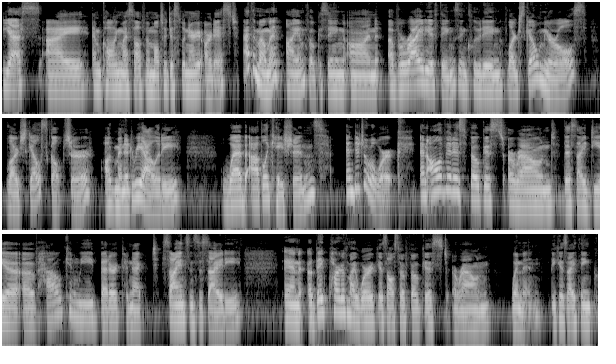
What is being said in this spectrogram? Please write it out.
Yes, I am calling myself a multidisciplinary artist. At the moment, I am focusing on a variety of things, including large scale murals, large scale sculpture, augmented reality, web applications, and digital work. And all of it is focused around this idea of how can we better connect science and society. And a big part of my work is also focused around women because I think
